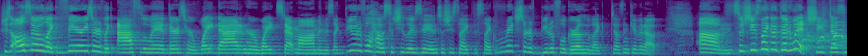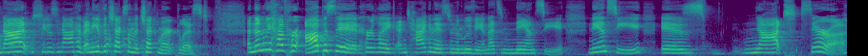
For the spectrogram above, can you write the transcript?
She's also like very sort of like affluent. There's her white dad and her white stepmom and this like beautiful house that she lives in. So she's like this like rich sort of beautiful girl who like doesn't give it up. Um, so she's like a good witch. She does not she does not have any of the checks on the checkmark list. And then we have her opposite, her like antagonist in the movie, and that's Nancy. Nancy is not Sarah.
